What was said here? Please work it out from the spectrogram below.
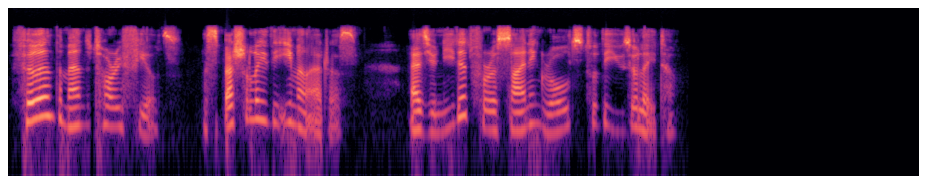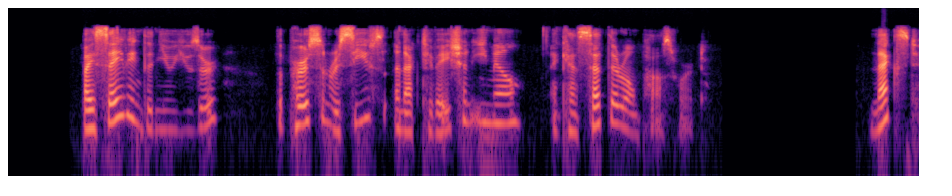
Fill in the mandatory fields, especially the email address, as you need it for assigning roles to the user later. By saving the new user, the person receives an activation email and can set their own password. Next,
